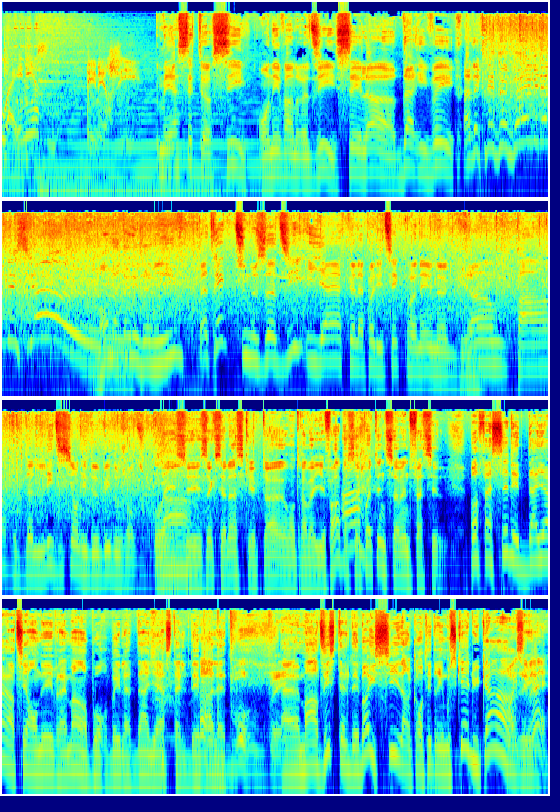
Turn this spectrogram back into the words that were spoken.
ou à Énergie. Énergie. Mais à cette heure-ci, on est vendredi, c'est l'heure d'arriver avec les deux vrais, mesdames, messieurs! Bon matin, les amis. Patrick, tu nous as dit hier que la politique prenait une grande part de l'édition des 2B d'aujourd'hui. Oui, Ah. ces excellents scripteurs ont travaillé fort parce que ça n'a pas été une semaine facile. Pas facile. Et d'ailleurs, on est vraiment embourbé là-dedans. Hier, c'était le débat. là-. Euh, mardi, c'était le débat ici, dans le comté de Rimouski, à Lucar. Ouais, c'est et, vrai.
